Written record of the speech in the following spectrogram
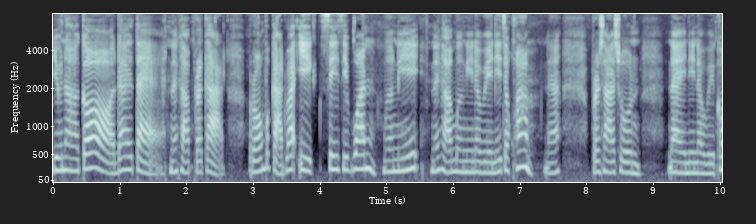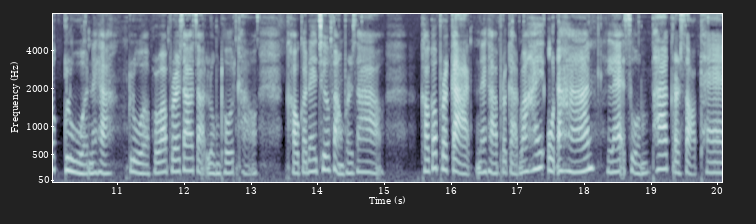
โยนาก็ได้แต่นะคะประกาศร้องประกาศว่าอีก 40 วัน เมืองนี้นะคะเมืองนีนาเวนี้จะคว่ำนะประชาชนในนีนาเวก็กลัวนะคะ กลัวเพราะว่าพระเจ้าจะลงโทษเขา เขาก็ได้เชื่อฟังพระเจ้า เขาก็ประกาศนะคะประกาศว่าให้อดอาหารและสวมผ้ากระสอบแทน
